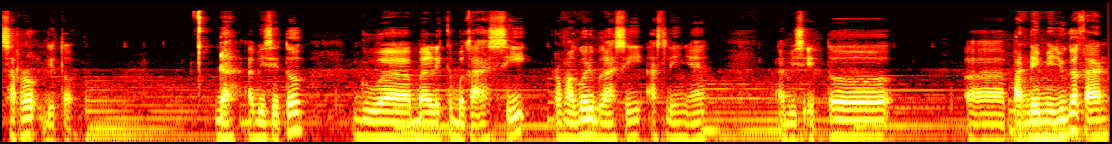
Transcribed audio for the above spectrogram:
seru gitu. Dah abis itu gue balik ke Bekasi rumah gue di Bekasi aslinya. Abis itu uh, pandemi juga kan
